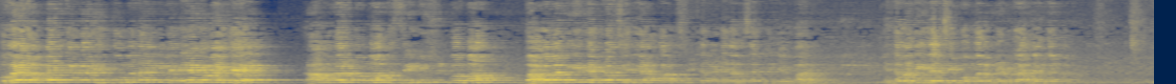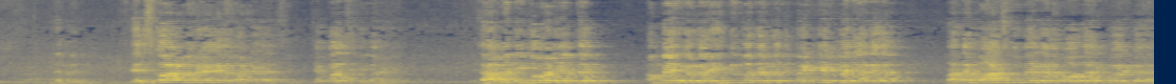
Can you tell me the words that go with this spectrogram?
ఒకవేళ అంబేద్కర్ గారు హిందూ మతానికి వ్యతిరేకమైతే రాముగారి బొమ్మ శ్రీకృష్ణుడి బొమ్మ భగవద్గీత ఎట్లా వచ్చింది ఆ కాన్స్టిట్యూషన్ అనేది ఒకసారి మీరు చెప్పాలి ఎంతమందికి తెలిసి ఈ బొమ్మలు ఉన్నట్టు రాజ్యాంగంలో తెలియదు. తెలుసుకోవాలి మనమే కదా మాట్లాడాల్సింది చెప్పాల్సింది మనమే చాలా మంది ఇంకో మాట చెప్తారు అంబేద్కర్ గారు హిందూ మతం నుంచి బయటకు వెళ్ళిపోయినారు కదా మతం మార్చుకున్నారు కదా బౌద్ధానికి పోయారు కదా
